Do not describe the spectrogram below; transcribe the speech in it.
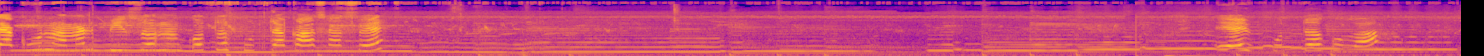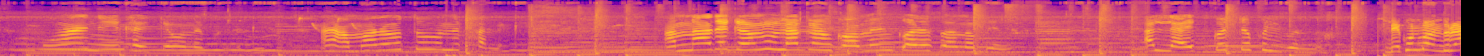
দেখুন আমার আর আমারও তো ভালো কেমন করে আর করতে ভুলবেন না। দেখুন বন্ধুরা,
